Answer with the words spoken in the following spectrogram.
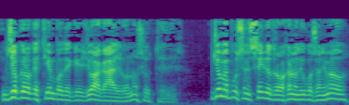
Yo creo que es tiempo de que yo haga algo, no sé ustedes. Yo me puse en serio a trabajar en los dibujos animados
